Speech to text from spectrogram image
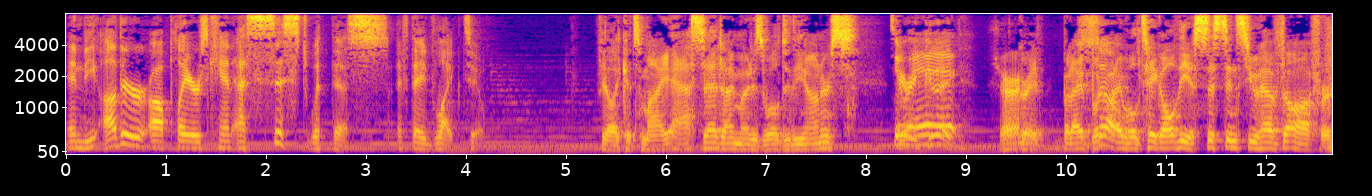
And the other uh, players can assist with this if they'd like to. Feel like it's my asset. I might as well do the honors. Do Very it. good. Sure. Great, but I but So- I will take all the assistance you have to offer.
